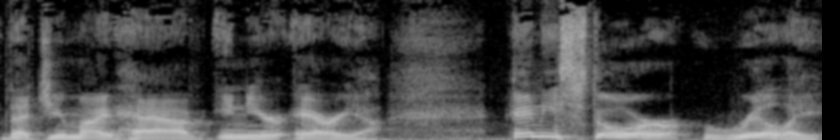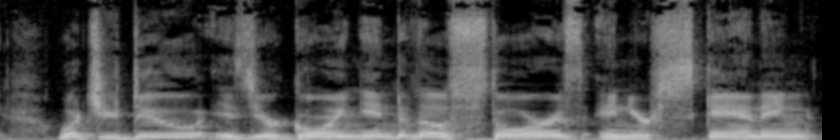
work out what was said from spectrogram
that you might have in your area any store really. What you do is you're going into those stores and you're scanning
